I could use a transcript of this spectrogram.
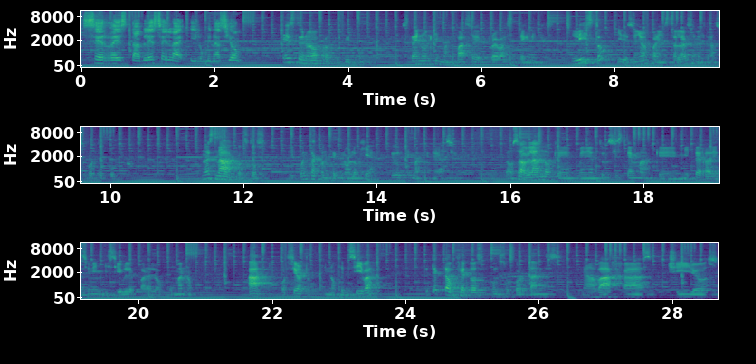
Se restablece la iluminación. Este nuevo prototipo está en última fase de pruebas técnicas, listo y diseñado para instalarse en el transporte público. No es nada costoso y cuenta con tecnología de última generación. Estamos hablando que mediante un sistema que emite radiación invisible para el ojo humano Ah, por cierto, inofensiva, detecta objetos punzocortantes, navajas, cuchillos,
